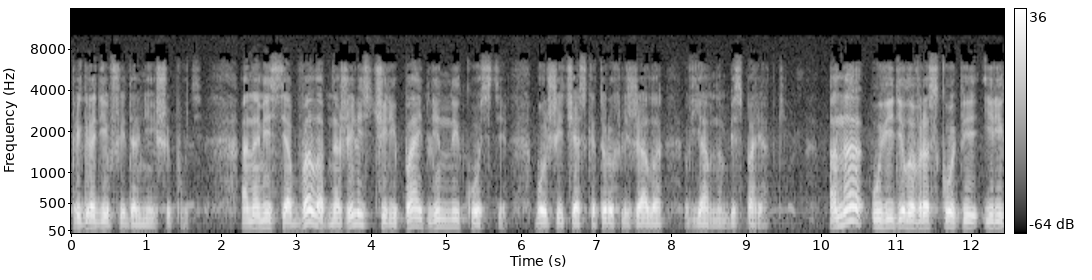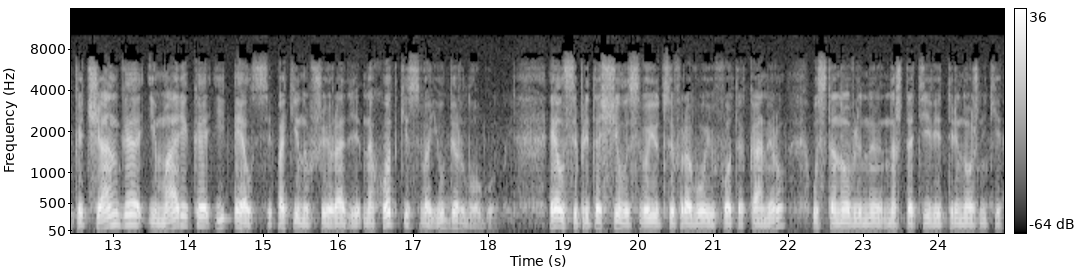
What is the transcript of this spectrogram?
преградивший дальнейший путь а на месте обвала обнажились черепа и длинные кости, большая часть которых лежала в явном беспорядке. Она увидела в раскопе и Рика Чанга, и Марика, и Элси, покинувшие ради находки свою берлогу. Элси притащила свою цифровую фотокамеру, установленную на штативе треножники,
